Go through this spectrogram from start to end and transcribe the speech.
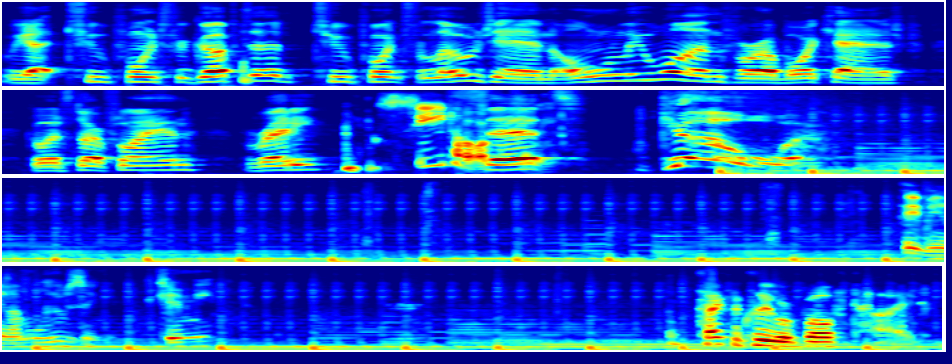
We got two points for Gupta, two points for Loge, and only one for our boy Cash. Go ahead and start flying. Ready, Sea set, go! Hey man, I'm losing. You kidding me? Technically, we're both tied.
